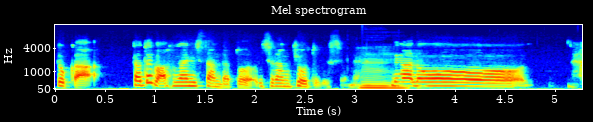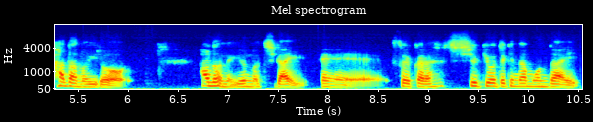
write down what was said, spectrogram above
ー、とか、例えばアフガニスタンだとイスラム教徒ですよね。うん、であのー、肌の色、肌の色の違い、えー、それから宗教的な問題、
